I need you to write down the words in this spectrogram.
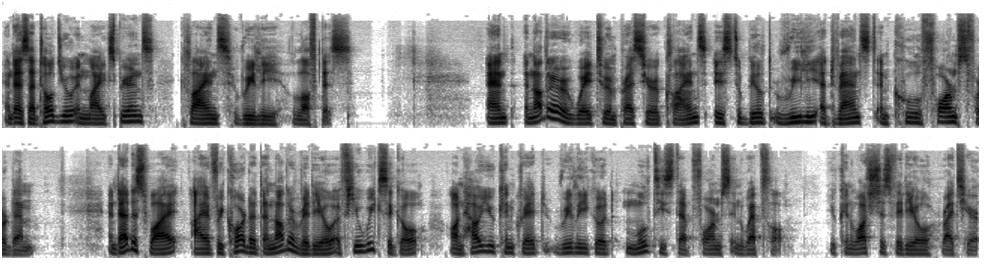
And as I told you in my experience, clients really love this. And another way to impress your clients is to build really advanced and cool forms for them. And that is why I have recorded another video a few weeks ago on how you can create really good multi-step forms in Webflow. You can watch this video right here.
